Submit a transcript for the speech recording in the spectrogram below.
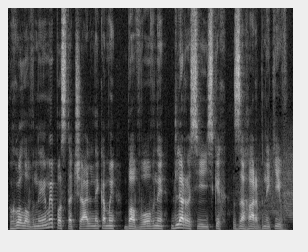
головними постачальниками бавовни для російських загарбників.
